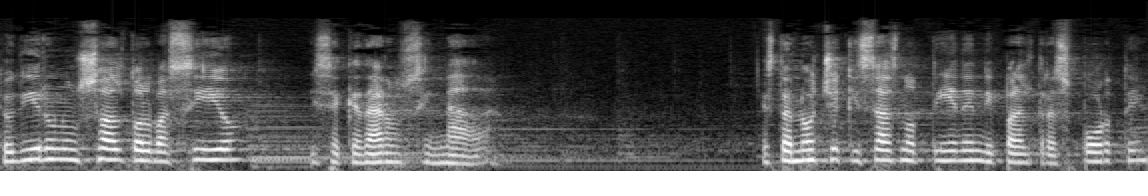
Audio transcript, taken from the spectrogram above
Que dieron un salto al vacío y se quedaron sin nada. Esta noche quizás no tienen ni para el transporte.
